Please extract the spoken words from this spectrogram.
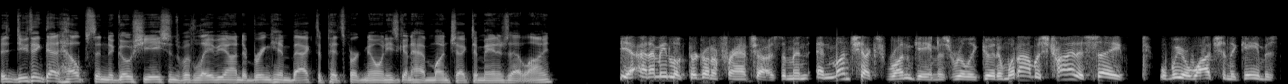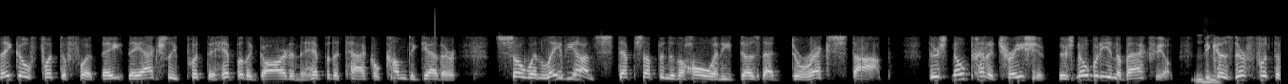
do you think that helps in negotiations? With Le'Veon to bring him back to Pittsburgh, knowing he's going to have Munchak to manage that line? Yeah, and I mean, look, they're going to franchise him, and and Munchak's run game is really good. And what I was trying to say when we were watching the game is they go foot to foot. They they actually put the hip of the guard and the hip of the tackle come together. So when Le'Veon steps up into the hole and he does that direct stop, there's no penetration. There's nobody in the backfield mm-hmm. because they're foot to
